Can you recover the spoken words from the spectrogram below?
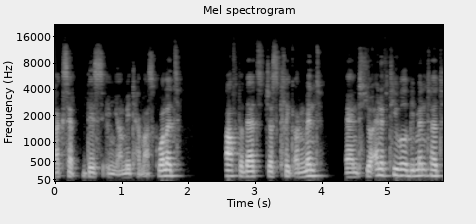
accept this in your MetaMask wallet. After that, just click on Mint and your NFT will be minted.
